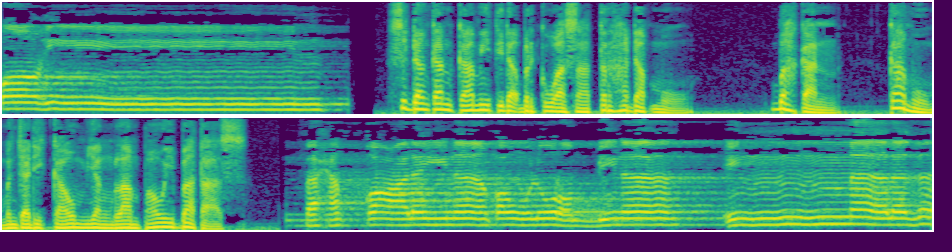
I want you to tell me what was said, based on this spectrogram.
طاغين Sedangkan kami tidak berkuasa terhadapmu. Bahkan, kamu menjadi kaum yang melampaui batas. فحق علينا قول ربنا إنا لذائقون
